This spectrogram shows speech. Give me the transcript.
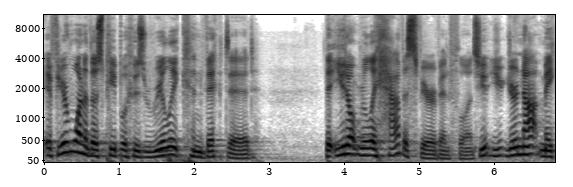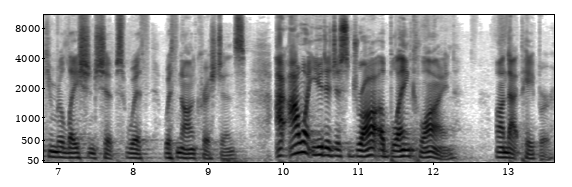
if you're one of those people who's really convicted that you don't really have a sphere of influence, you, you, are not making relationships with, with non Christians, I, I want you to just draw a blank line on that paper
